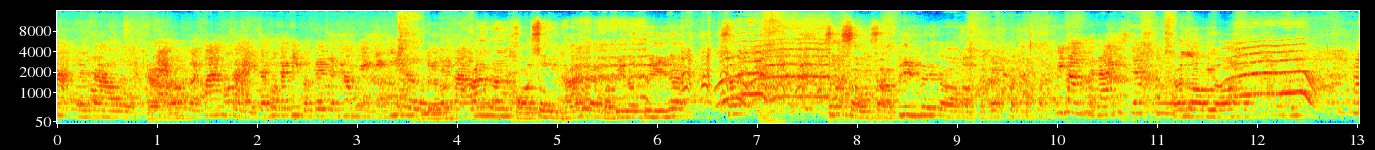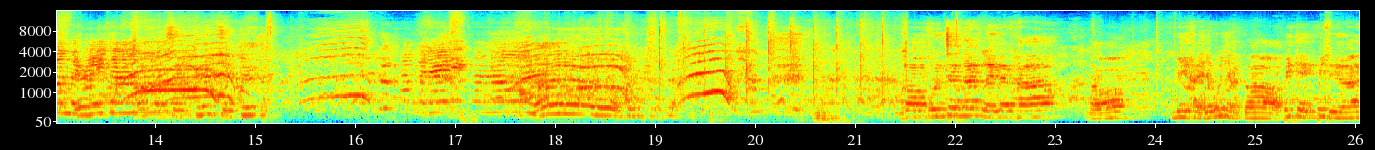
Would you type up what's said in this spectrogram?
ากเลยเจ้าครับแต่ผมก็ตั้งใจแต่ปกติผมเคยจะทำอย่างนี้เลยเหลือนะเจ้าอันนั้นขอส่งท้ายแบบมีดนตรีนะสักสักสองสามดิ้นได้ก่อนไม่ทำมาได้เจ้าอะลองลอง ทำมาได้เจ้าเอาขอเสียงคลิปเสียงคลิปทำมาได้เลยเจ้าอ้าวขอบคุณเจ้านักเลยนะครับเนาะมีใครจะพูดอย่างก็พี่เก่งพี่เดือน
